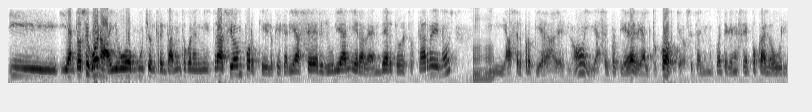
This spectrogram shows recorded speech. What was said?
Y, y entonces, bueno, ahí hubo mucho enfrentamiento con la administración porque lo que quería hacer Giuliani era vender todos estos terrenos y hacer propiedades, ¿no? Y hacer propiedades de alto coste, o sea, teniendo en cuenta que en esa época Lower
